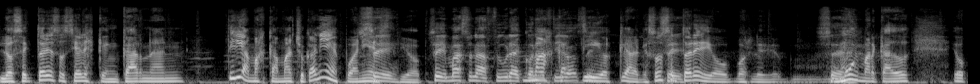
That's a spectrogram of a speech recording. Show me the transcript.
los sectores sociales que encarnan, diría más Camacho Cañés, pues Añez, Sí, digo, sí, más una figura de más colectivo. ca- sí. digo, claro, que son Sí. sectores digo, vos le- Sí. muy marcados. Digo,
